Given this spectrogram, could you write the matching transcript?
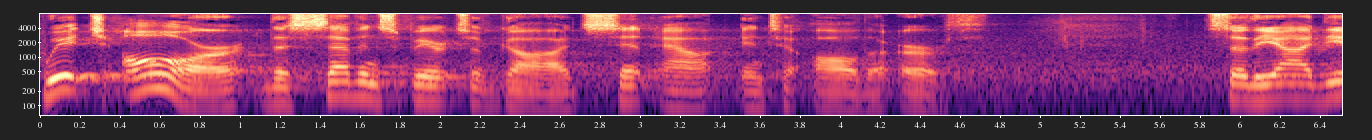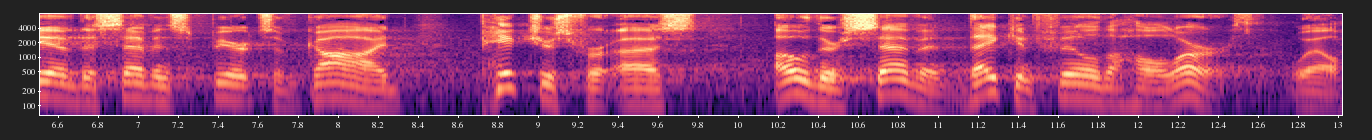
which are the seven spirits of God sent out into all the earth. So the idea of the seven spirits of God pictures for us oh, there's seven, they can fill the whole earth. Well,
